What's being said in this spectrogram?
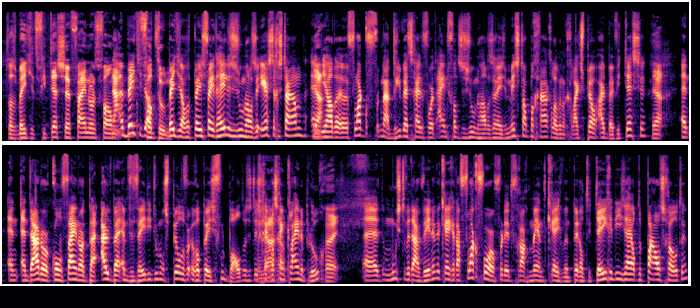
Het was een beetje het Vitesse Feyenoord van, nou, een beetje van dat. toen. Een beetje dat. PSV het hele seizoen hadden ze eerste gestaan. En Ja. die hadden vlak, nou, drie wedstrijden voor het eind van het seizoen hadden ze ineens een misstap begaan. Geloof ik een gelijkspel uit bij Vitesse. Ja. En, en, en daardoor kon Feyenoord bij, uit bij MVV, die toen nog speelde voor Europees voetbal. Dus het is geen, was geen kleine ploeg. Nee. Eh, moesten we daar winnen. We kregen daar vlak voor, voor dit fragment, kregen we een penalty tegen die zij op de paal schoten.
